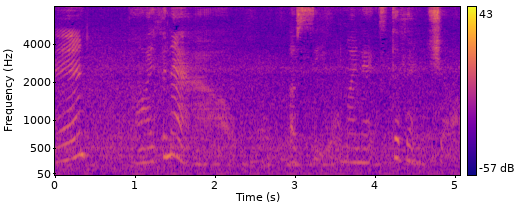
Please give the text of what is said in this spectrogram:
and bye for now. I'll see you on my next adventure.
